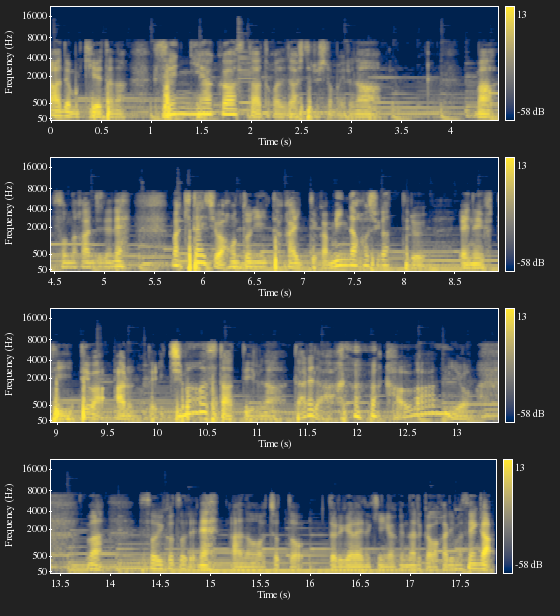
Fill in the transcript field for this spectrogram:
あ、でも消えたな。1200アスターとかで出してる人もいるな。まあそんな感じでね、まあ、期待値は本当に高いっていうかみんな欲しがってる NFT ではあるので1万アスターっているな。誰だ？買わんよ。まあそういうことでねあのちょっとどれぐらいの金額になるか分かりませんが、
